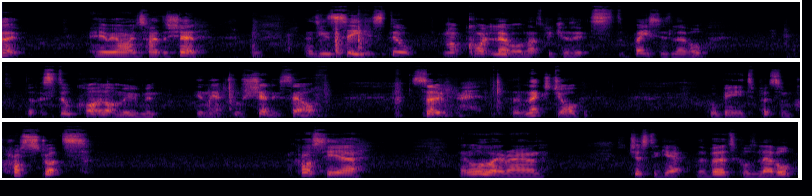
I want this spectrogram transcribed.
So, here we are inside the shed. As you can see, it's still not quite level, and that's because it's the base is level, but there's still quite a lot of movement in the actual shed itself. So, the next job will be to put some cross struts across here and all the way around just to get the verticals level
